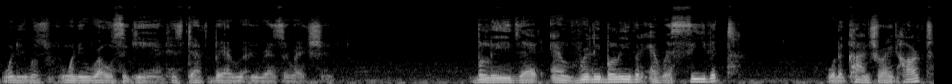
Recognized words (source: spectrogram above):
when he was when he rose again, his death, burial, and resurrection. Believe that and really believe it and receive it with a contrite heart,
